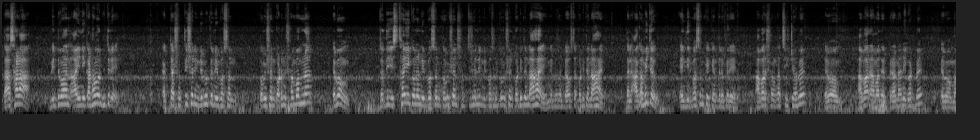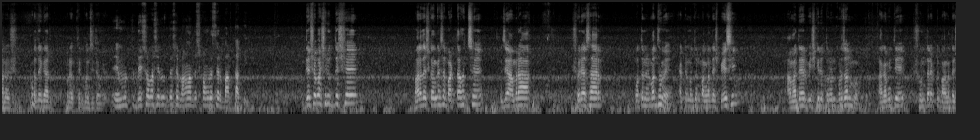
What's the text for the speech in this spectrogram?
তাছাড়া বিদ্যমান আইনি কাঠামোর ভিতরে একটা শক্তিশালী নিরপেক্ষ নির্বাচন কমিশন গঠন সম্ভব না এবং যদি স্থায়ী কোনো নির্বাচন কমিশন, শক্তিশালী নির্বাচন কমিশন গঠিত না হয়, নির্বাচন ব্যবস্থা গঠিত না হয়, তাহলে আগামীতেও এই নির্বাচনকে কেন্দ্র করে আবার সংঘাত সৃষ্টি হবে এবং আবার আমাদের প্রাণহানি ঘটবে। এবং মানুষ ভোটাধিকার প্রয়োগ থেকে বঞ্চিত হবে। এই মুহূর্তে দেশবাসীর উদ্দেশ্যে বাংলাদেশ কংগ্রেসের বার্তা কি? দেশবাসীর উদ্দেশ্যে বাংলাদেশ কংগ্রেসের বার্তা হচ্ছে যে আমরা সরিয়াসার পতনের মাধ্যমে একটা নতুন বাংলাদেশ পেয়েছি। আমাদের বিশেষ তরুণ প্রজন্ম আগামীতে সুন্দর একটা বাংলাদেশ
